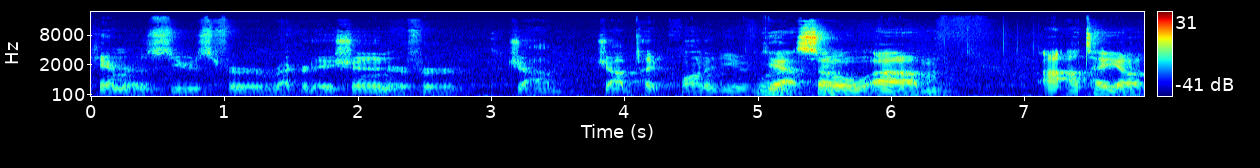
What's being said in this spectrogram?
cameras used for recordation or for job job type quantity of work? Yeah, so um, I'll tell you,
